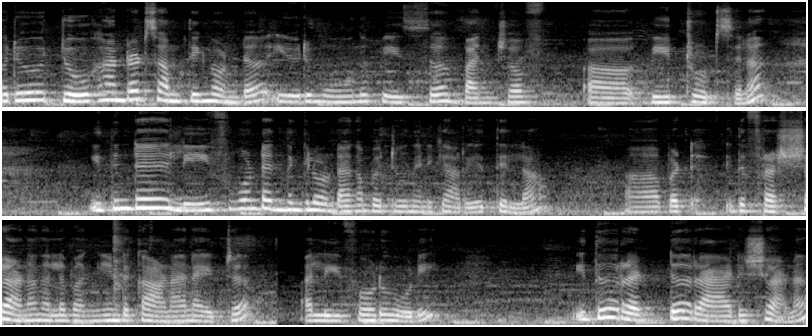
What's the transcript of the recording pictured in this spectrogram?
ഒരു ടു ഹൺഡ്രഡ് സംതിങ് ഉണ്ട് ഈ ഒരു മൂന്ന് പീസ് ബഞ്ച് ഓഫ് ബീട്രൂട്ട്സിന് ഇതിന്റെ ലീഫ് കൊണ്ട് എന്തെങ്കിലും ഉണ്ടാക്കാൻ പറ്റുമെന്ന് എനിക്ക് അറിയത്തില്ല ബട്ട് ഇത് ഫ്രഷാണ് നല്ല ഭംഗിയുണ്ട് കാണാനായിട്ട് ആ ലീഫോട് കൂടി. ഇത് റെഡ് റാഡിഷ് ആണ്.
